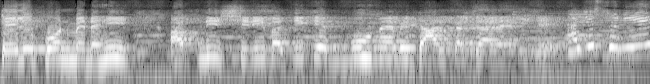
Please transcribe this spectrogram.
टेलीफोन में नहीं अपनी श्रीमती के मुँह में भी डालकर जाया कीजिए। अरे सुनिए।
